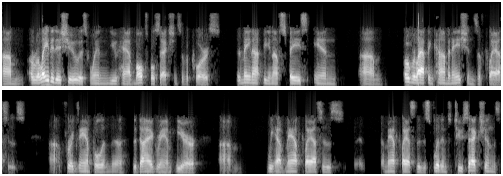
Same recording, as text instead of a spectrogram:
Um, a related issue is when you have multiple sections of a course, there may not be enough space in um, overlapping combinations of classes. Uh, for example, in the, the diagram here, um, we have math classes a math class that is split into two sections,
